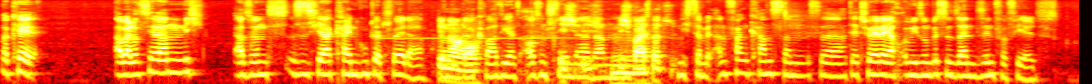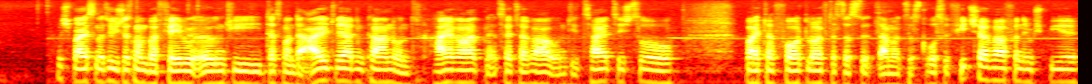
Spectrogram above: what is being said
Okay. Aber das ist ja dann nicht. Also es ist ja kein guter Trailer. Genau. Wenn du da quasi als Außenstehender ich, ich, dann ich nichts damit anfangen kannst, dann ist, äh, hat der Trailer ja auch irgendwie so ein bisschen seinen Sinn verfehlt. Ich weiß natürlich, dass man bei Fable irgendwie, dass man da alt werden kann und heiraten etc. und die Zeit sich so weiter fortläuft, dass das damals das große Feature war von dem Spiel.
